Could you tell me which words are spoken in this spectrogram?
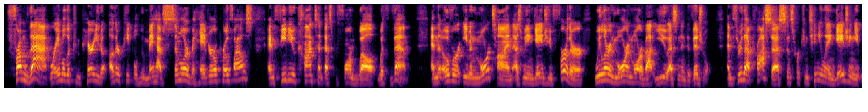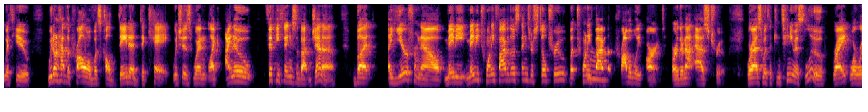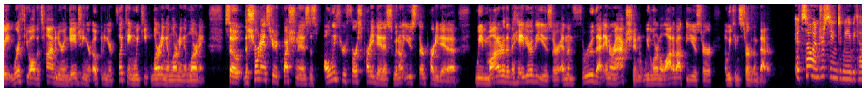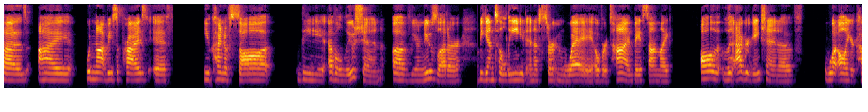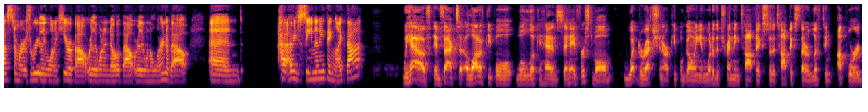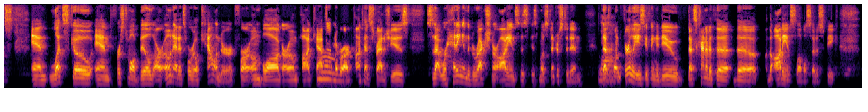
From that, we're able to compare you to other people who may have similar behavioral profiles and feed you content that's performed well with them. And then over even more time, as we engage you further, we learn more and more about you as an individual. And through that process, since we're continually engaging with you, we don't have the problem of what's called data decay, which is when, like, I know 50 things about Jenna, but a year from now, maybe maybe 25 of those things are still true, but 25 mm. of them probably aren't, or they're not as true. Whereas with a continuous loop, right, where we, we're with you all the time and you're engaging, you're opening, you're clicking, we keep learning and learning and learning. So the short answer to your question is, is only through first party data. So we don't use third party data. We monitor the behavior of the user. And then through that interaction, we learn a lot about the user and we can serve them better. It's so interesting to me because I would not be surprised if you kind of saw the evolution of your newsletter begin to lead in a certain way over time based on like all the aggregation of what all your customers really want to hear about, really want to know about, really want to learn about. And ha- have you seen anything like that? We have. In fact, a lot of people will look ahead and say, hey, first of all, what direction are people going in? What are the trending topics or the topics that are lifting upwards? And let's go and first of all build our own editorial calendar for our own blog, our own podcast, mm. whatever our content strategy is, so that we're heading in the direction our audience is, is most interested in. Yeah. That's one fairly easy thing to do. That's kind of at the the the audience level, so to speak.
